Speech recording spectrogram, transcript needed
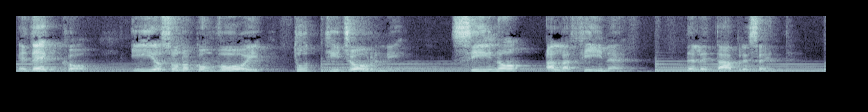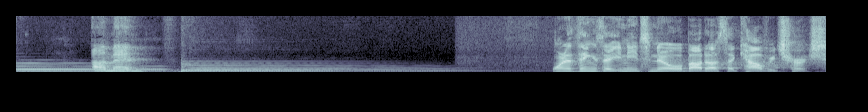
Ed ecco, io sono con voi tutti i giorni, sino alla fine dell'età presente. Amen. One of the things that you need to know about us at Calvary Church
